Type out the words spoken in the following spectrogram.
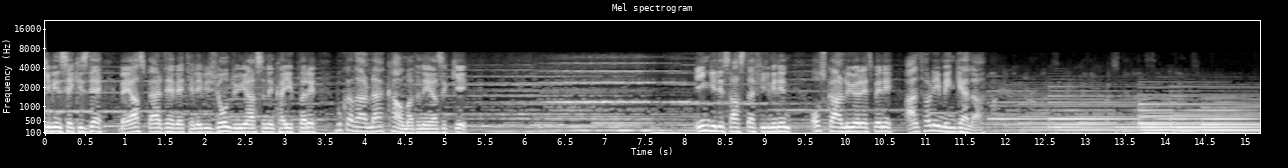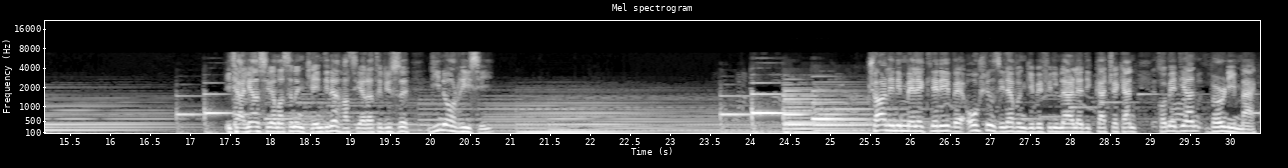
...2008'de beyaz perde ve televizyon dünyasının kayıpları bu kadarla kalmadı ne yazık ki. İngiliz Hasta filminin Oscar'lı yönetmeni Anthony Minghella, İtalyan sinemasının kendine has yaratıcısı Dino Risi, Charlie'nin Melekleri ve Ocean's Eleven gibi filmlerle dikkat çeken komedyen Bernie Mac,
